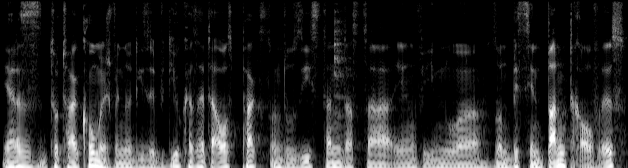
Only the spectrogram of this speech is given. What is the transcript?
Ja, das ist total komisch, wenn du diese Videokassette auspackst und du siehst dann, dass da irgendwie nur so ein bisschen Band drauf ist.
